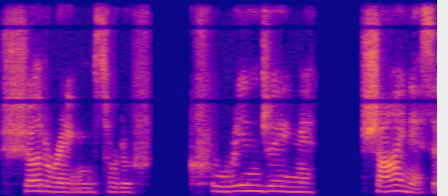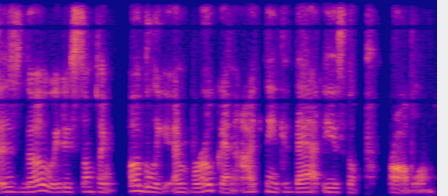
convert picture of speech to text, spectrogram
shuddering, sort of cringing shyness as though it is something ugly and broken, I think that is the problem.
